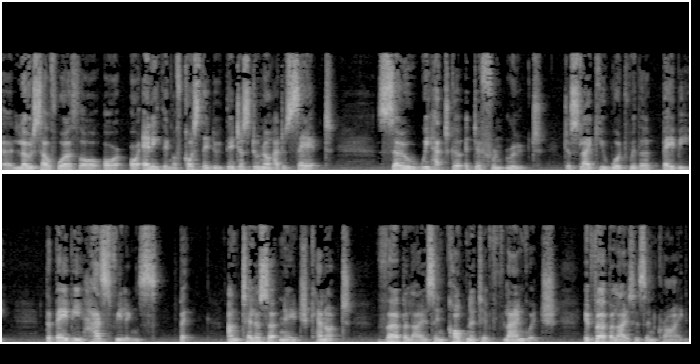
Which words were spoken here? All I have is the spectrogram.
uh, low self worth or, or, or anything. Of course they do. They just don't know how to say it. So we had to go a different route, just like you would with a baby. The baby has feelings, until a certain age cannot verbalize in cognitive language. It verbalizes in crying.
